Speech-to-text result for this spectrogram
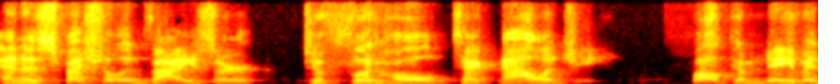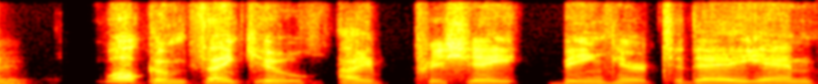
and a special advisor to Foothold Technology. Welcome, David. Welcome. Thank you. I appreciate being here today and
